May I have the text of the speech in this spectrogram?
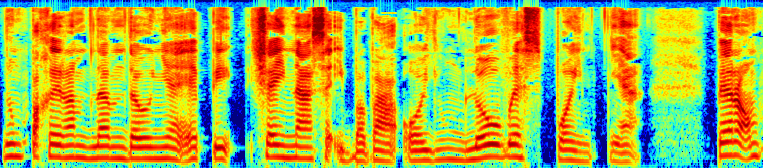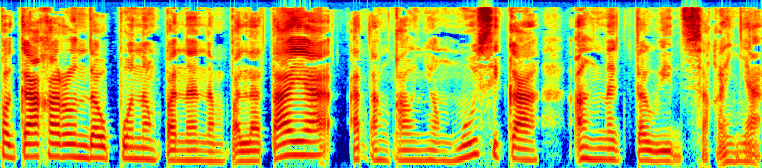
nung pakiramdam daw niya epi, siya'y nasa ibaba o yung lowest point niya. Pero ang pagkakaroon daw po ng pananampalataya at ang kanyang musika ang nagtawid sa kanya.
